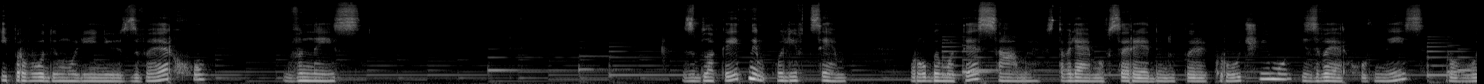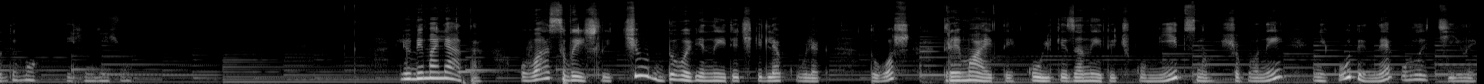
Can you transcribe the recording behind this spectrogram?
і проводимо лінію зверху вниз. З блакитним олівцем робимо те саме, вставляємо всередину, перекручуємо і зверху вниз проводимо лінію. Любі малята, у вас вийшли чудові ниточки для куляк. Тож тримайте кульки за ниточку міцно, щоб вони нікуди не улетіли.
